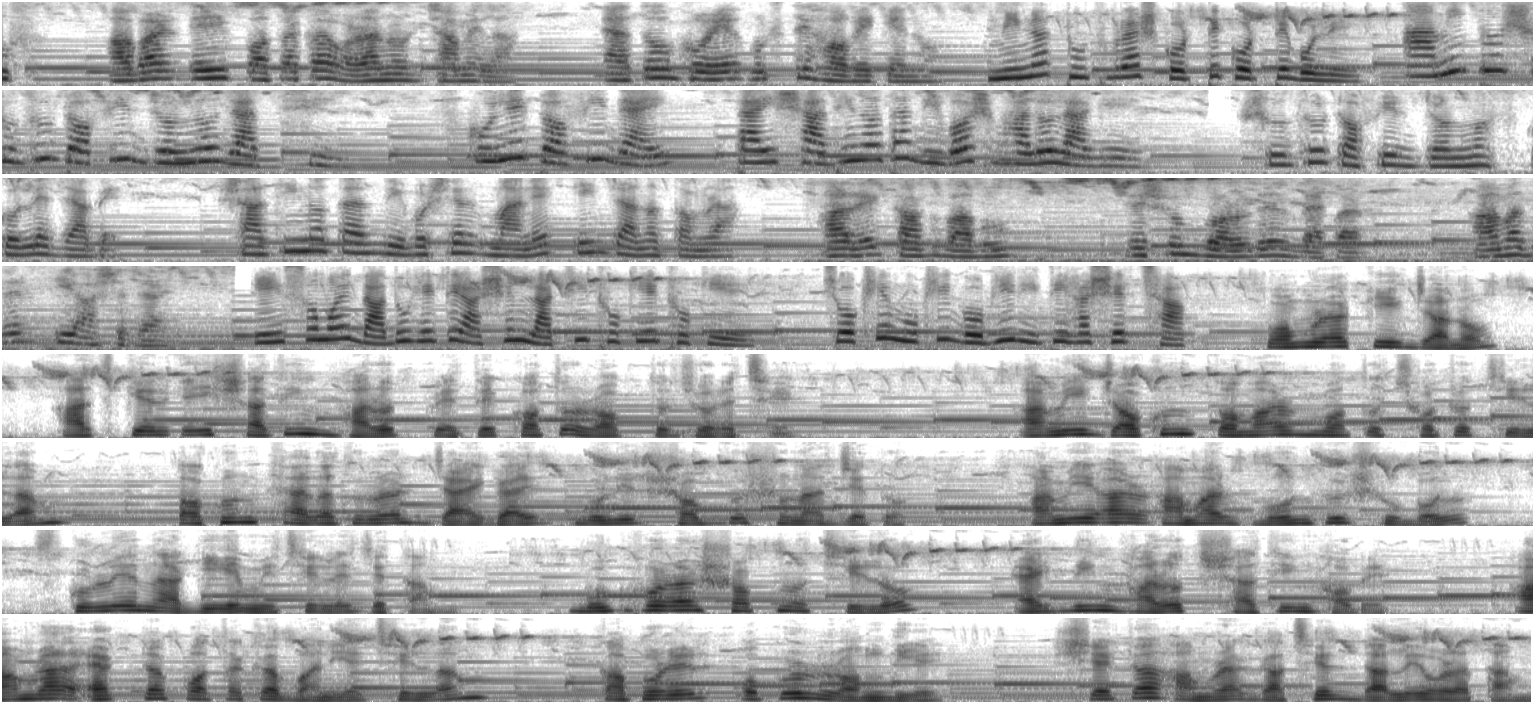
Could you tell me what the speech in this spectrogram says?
উফ আবার এই পতাকা ওড়ানোর ঝামেলা। এত ভোরে উঠতে হবে কেন? মিনা টুথব্রাশ করতে করতে বলে আমি তো শুধু টফির জন্য যাচ্ছি। স্কুলে টফি দেয় তাই স্বাধীনতা দিবস ভালো লাগে। শুধু টফির জন্য স্কুলে যাবে। স্বাধীনতা দিবসের মানে কি জানো তোমরা? আরে কাজ বাবু এসব বড়দের ব্যাপার। আমাদের কি আসে যায়? এই সময় দাদু হেঁটে আসেন লাঠি ঠুকিয়ে ঠুকিয়ে। চোখে মুখে গভীর ইতিহাসের ছাপ। তোমরা কি জানো, আজকের এই স্বাধীন ভারত পেতে কত রক্ত ঝরেছে? আমি যখন তোমার মতো ছোট ছিলাম, তখন খেলাধুলার জায়গায় গুলির শব্দ শোনা যেত। আমি আর আমার বন্ধু সুবল স্কুলে না গিয়ে মিছিলে যেতাম। বুক ভরার স্বপ্ন ছিল, একদিন ভারত স্বাধীন হবে। আমরা একটা পতাকা বানিয়েছিলাম, কাপড়ের ওপর রং দিয়ে। সেটা আমরা গাছের ডালে ওড়াতাম।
